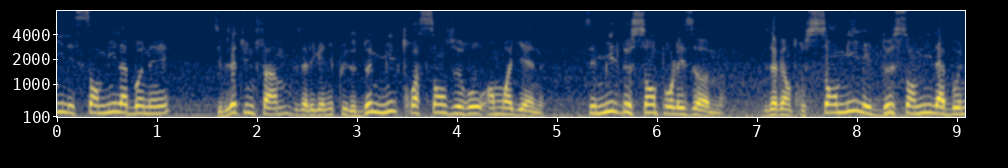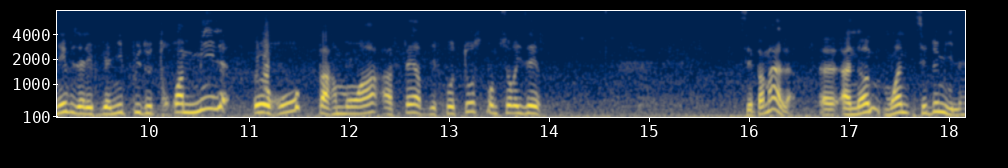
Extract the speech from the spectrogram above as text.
000 et 100 000 abonnés. Si vous êtes une femme, vous allez gagner plus de 2300 euros en moyenne. C'est 1200 pour les hommes. Vous avez entre 100 000 et 200 000 abonnés, vous allez gagner plus de 3000 euros par mois à faire des photos sponsorisées. C'est pas mal. Euh, un homme, moins, c'est 2000.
